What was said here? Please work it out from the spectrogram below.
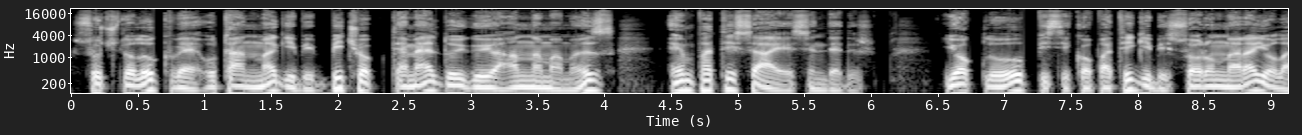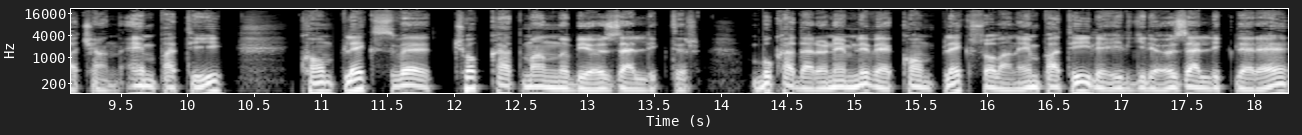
suçluluk ve utanma gibi birçok temel duyguyu anlamamız empati sayesindedir. Yokluğu, psikopati gibi sorunlara yol açan empati, kompleks ve çok katmanlı bir özelliktir. Bu kadar önemli ve kompleks olan empati ile ilgili özelliklere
